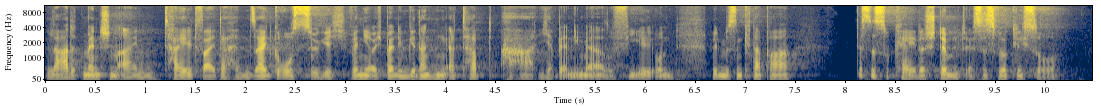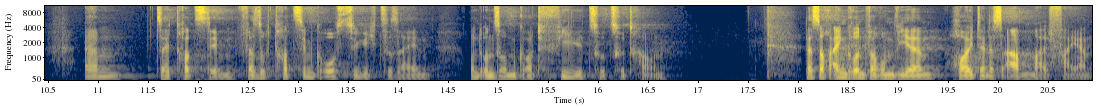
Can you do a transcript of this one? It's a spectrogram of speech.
ladet Menschen ein, teilt weiterhin, seid großzügig. Wenn ihr euch bei dem Gedanken ertappt, ah, ich habe ja nicht mehr so viel und bin ein bisschen knapper, das ist okay, das stimmt, es ist wirklich so. Seid trotzdem, versucht trotzdem großzügig zu sein und unserem Gott viel zuzutrauen. Das ist auch ein Grund, warum wir heute das Abendmahl feiern.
